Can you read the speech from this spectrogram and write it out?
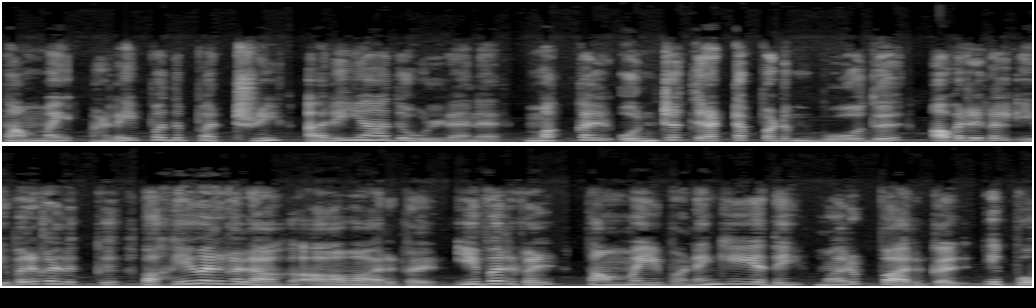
தம்மை அழைப்பது பற்றி அறியாது உள்ளனர். மக்கள் ஒன்று திரட்டப்படும் போது அவர்கள் இவர்களுக்கு பகைவர்களாக ஆவார்கள். இவர்கள் தம்மை வணங்கியதை மறுப்பார்கள். இப்போ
